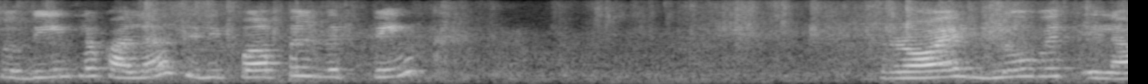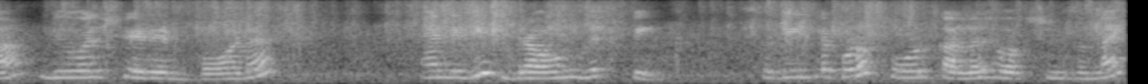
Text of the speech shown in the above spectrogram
సో దీంట్లో కలర్స్. ఇది purple with pink. Royal blue with ఇలా డ్యూవల్ షేడెడ్ బార్డర్ అండ్ ఇది బ్రౌన్ విత్ పింక్ సో దీంట్లో కూడా ఫోర్ కలర్స్ ఆప్షన్స్ ఉన్నాయి.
